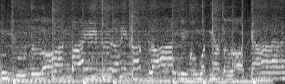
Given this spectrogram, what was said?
งอยู่ตลอด ยังคงงดงามตลอดกาล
